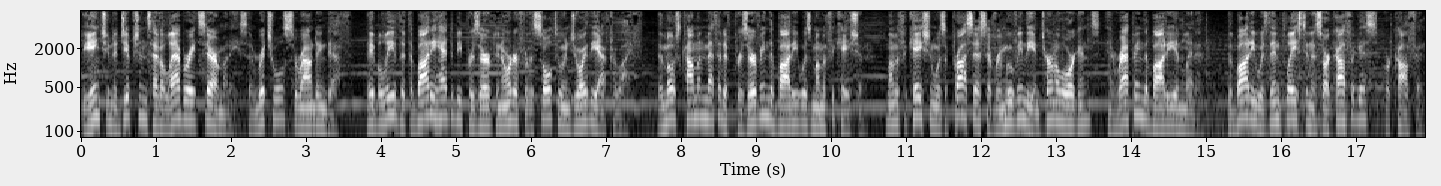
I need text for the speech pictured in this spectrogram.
The ancient Egyptians had elaborate ceremonies and rituals surrounding death. They believed that the body had to be preserved in order for the soul to enjoy the afterlife. The most common method of preserving the body was mummification. Mummification was a process of removing the internal organs and wrapping the body in linen. The body was then placed in a sarcophagus or coffin.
